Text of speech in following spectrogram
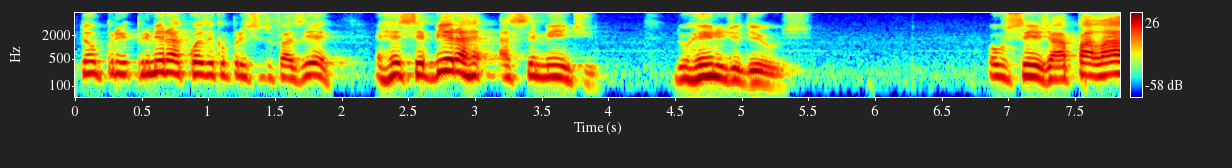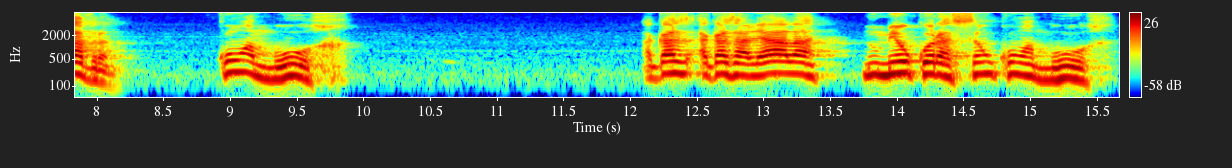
Então, a primeira coisa que eu preciso fazer é receber a, a semente do reino de Deus. Ou seja, a palavra com amor. Agasalhá-la no meu coração com amor.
